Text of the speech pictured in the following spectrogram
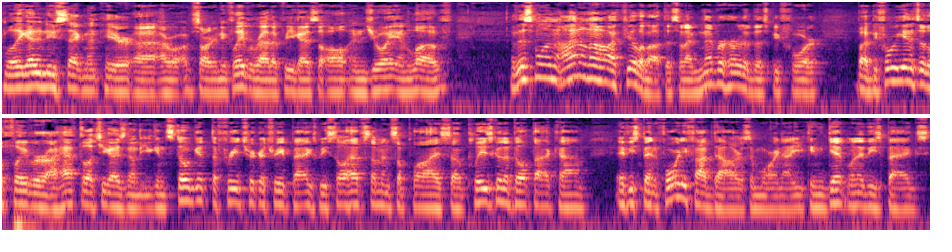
Well, they got a new segment here. Uh, or, I'm sorry, a new flavor rather for you guys to all enjoy and love. This one, I don't know how I feel about this, and I've never heard of this before. But before we get into the flavor, I have to let you guys know that you can still get the free trick or treat bags. We still have some in supply, so please go to built.com. If you spend $45 or more now, you can get one of these bags.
